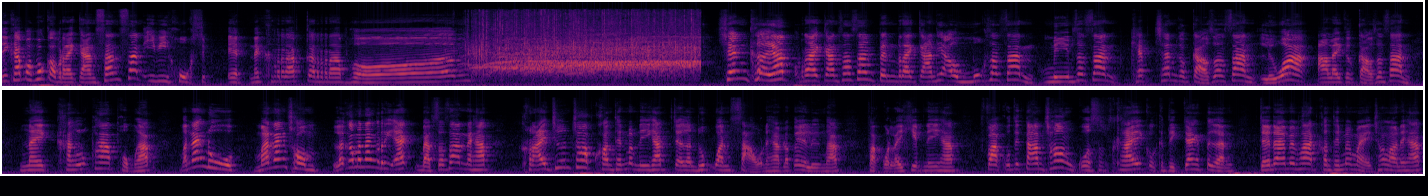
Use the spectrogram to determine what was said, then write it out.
ดีครับ มาพบกับรายการสั้นๆ EP 61 นะครับกระผม เช่นเคยครับ รายการสั้นๆ เป็นรายการที่เอามุกสั้นๆ มีมสั้นๆ แคปชั่นเก่าๆ สั้นๆ หรือว่าอะไรเก่าๆ สั้นๆ ในครั้งลูกภาพผมครับ มานั่งดู มานั่งชม แล้วก็มานั่งรีแอคแบบสั้นๆ นะครับ ใครชื่นชอบคอนเทนต์แบบนี้ครับ เจอกันทุกวันเสาร์นะครับ แล้วก็อย่าลืมครับ ฝากกดไลค์คลิปนี้ครับ ฝากกดติดตามช่อง กด subscribe กดกระดิ่งแจ้งเตือน จะได้ไม่พลาดคอนเทนต์ใหม่ๆ ช่องเรานะครับ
